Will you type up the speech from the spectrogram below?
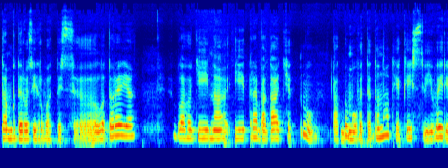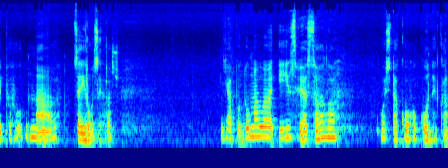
Там буде розігруватись е, лотерея благодійна, і треба дати, ну, так би мовити, донат, якийсь свій виріб на цей розіграш. Я подумала і зв'язала ось такого коника.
